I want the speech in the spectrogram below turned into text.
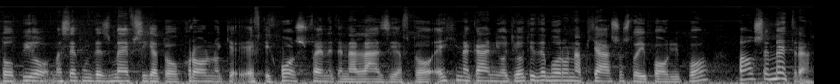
το οποίο μας έχουν δεσμεύσει για το χρόνο και ευτυχώς φαίνεται να αλλάζει αυτό, έχει να κάνει ότι ό,τι δεν μπορώ να πιάσω στο υπόλοιπο, πάω σε μέτρα.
